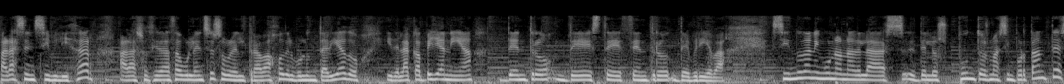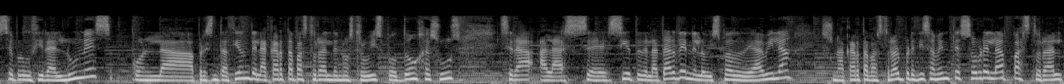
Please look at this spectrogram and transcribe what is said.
para sensibilizar a la sociedad abulense sobre el trabajo del voluntariado y de la capellanía dentro de este centro de Brieva. Sin duda ninguna, una de, de los puntos más importantes se producirá el lunes con la presentación de la carta pastoral de nuestro obispo Don Jesús. Será a las 7 eh, de la tarde en el Obispado de Ávila. Es una carta pastoral precisamente sobre la pastoral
